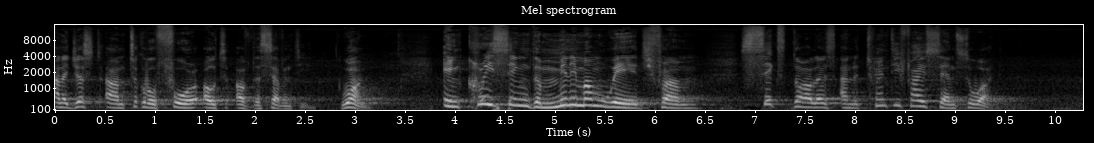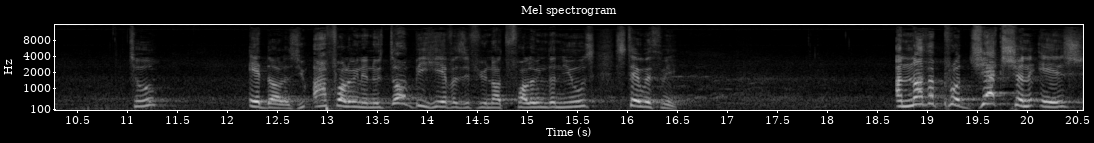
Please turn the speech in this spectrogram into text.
and I just um, took about four out of the 17. One, increasing the minimum wage from $6.25 to what? To $8. You are following the news. Don't behave as if you're not following the news. Stay with me. Another projection is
